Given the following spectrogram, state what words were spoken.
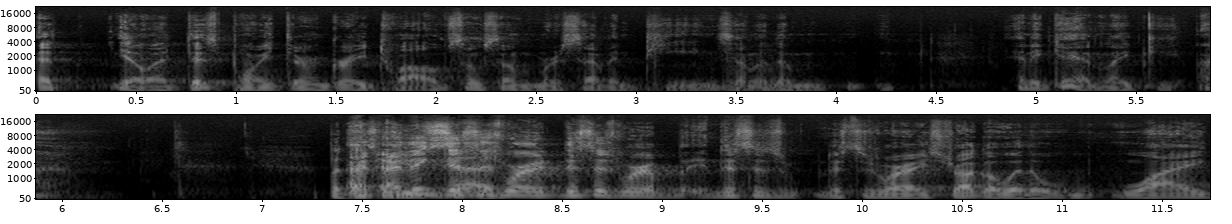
At you know, at this point, they're in grade twelve, so some of them are seventeen, some of mm-hmm. them, and again, like But that's I, what I you think this is where this is where this is this is where I struggle with a, why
